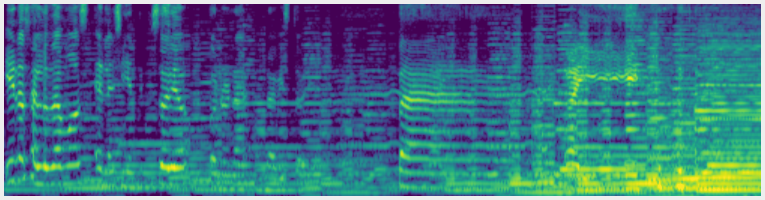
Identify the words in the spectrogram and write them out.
Y nos saludamos en el siguiente episodio con una nueva historia. Bye. Bye.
